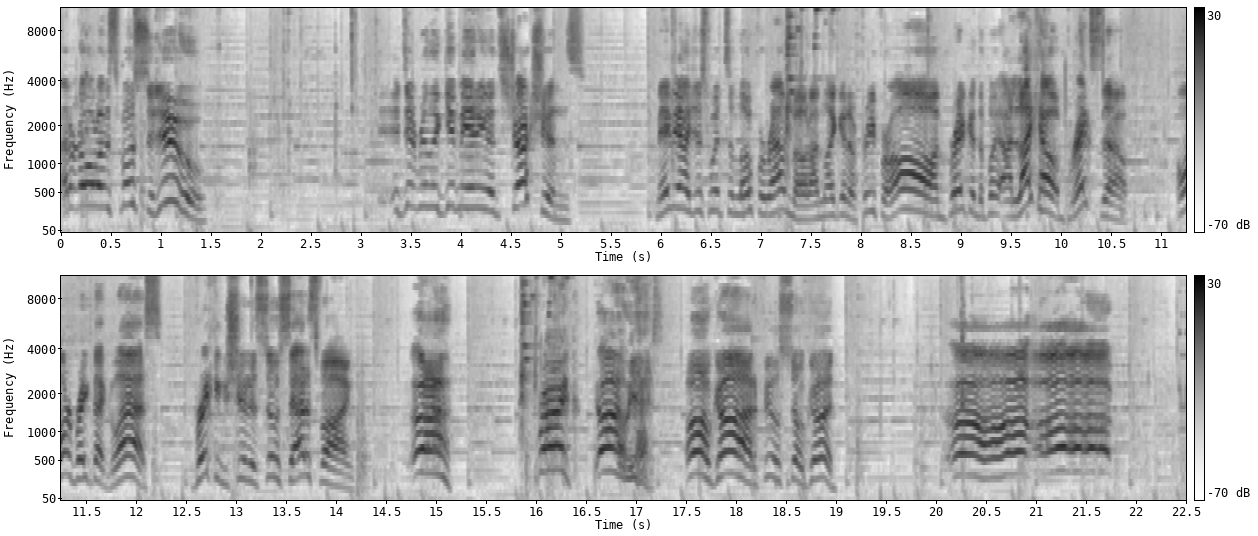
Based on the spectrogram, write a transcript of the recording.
I don't know what I'm supposed to do. It didn't really give me any instructions. Maybe I just went to loaf around mode. I'm like in a free for Oh, I'm breaking the plate. I like how it breaks though. I want to break that glass. Breaking shit is so satisfying. Ah! Break! Oh, yes! Oh, God, it feels so good. Oh, oh, oh.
